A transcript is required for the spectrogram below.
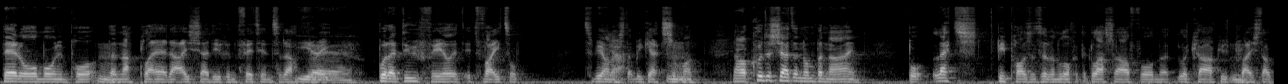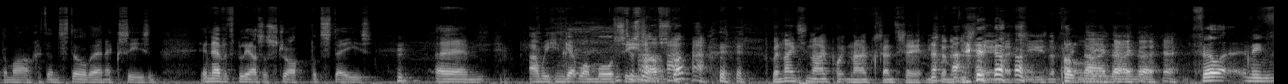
They're all more important than that player that I said who can fit into that Hmm. Yeah, three. But I do feel it, it's vital, to be honest, Yeah. that we get Hmm. someone. Now, I could have said a number nine, but let's be positive and look at the glass half full that Lukaku's Hmm. priced out the market and still there next season. Inevitably has a strop, but stays. um, and we can get one more season. Just not stop. We're 99.9% certain he's going to be staying next season. Point nine nine apparently. nine. Phil, I mean,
